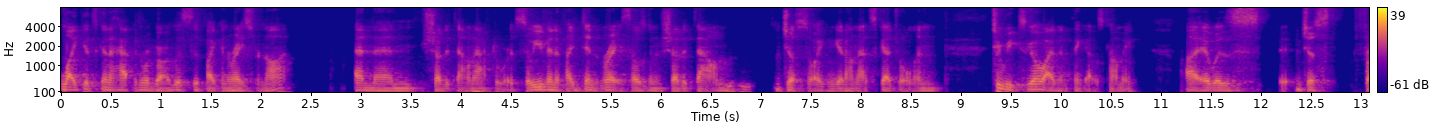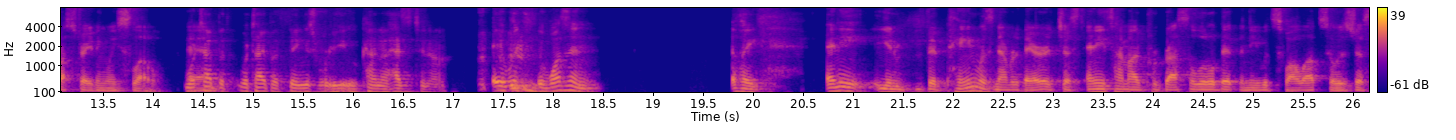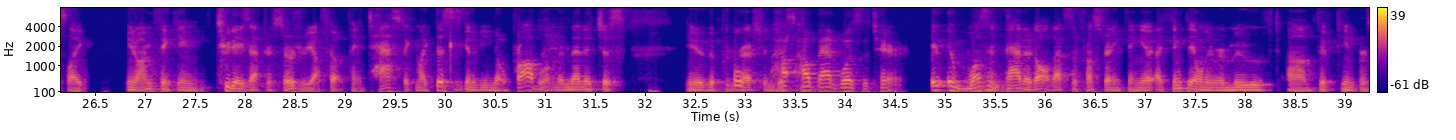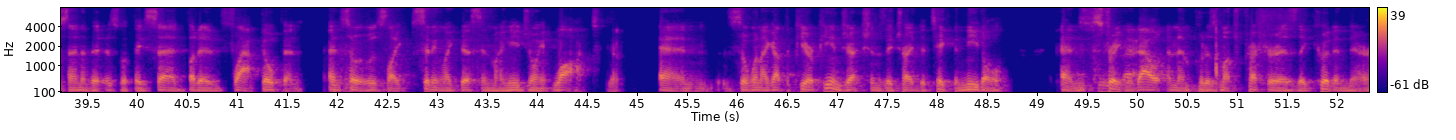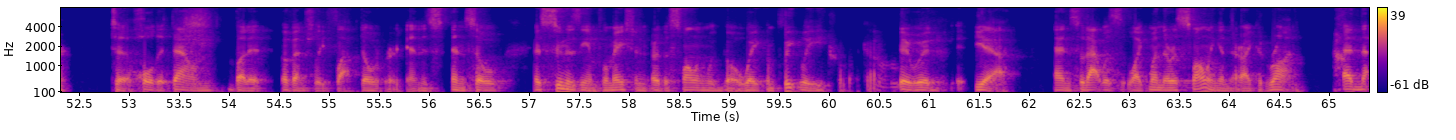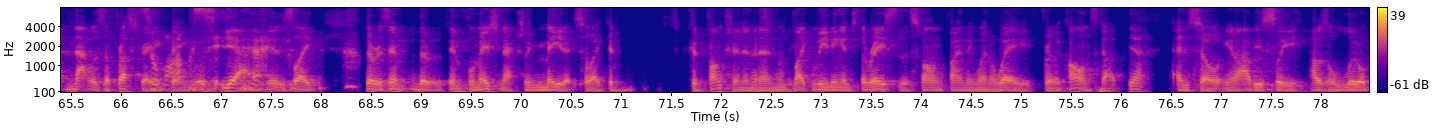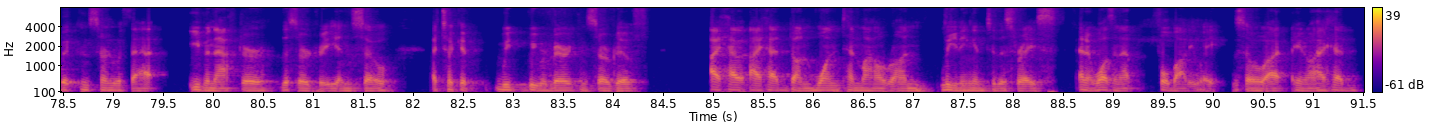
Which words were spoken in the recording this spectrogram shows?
like it's going to happen regardless if I can race or not, and then shut it down afterwards. So even if I didn't race, I was going to shut it down Mhm. just so I can get on that schedule. And two weeks ago, I didn't think I was coming. Uh, it was just frustratingly slow. What And type of what type of things were you kind of hesitant on? it was it wasn't like any you know the pain was never there it just anytime i'd progress a little bit the knee would swell up so it was just like you know i'm thinking two days after surgery i felt fantastic i'm like this is going to be no problem and then it just you know the progression Oh, how, just how bad was the tear? it, it wasn't bad at all. That's the frustrating thing. I think they only removed um, 15% of it, is what they said, but it had flapped open. And so it was like sitting like this in my knee joint locked. Yeah. And so when I got the PRP injections, they tried to take the needle and straighten it out and then put as much pressure as they could in there to hold it down, but it eventually flapped over again. It's- And so as soon as the inflammation or the swelling would go away completely, it would yeah. And so that was like when there was swelling in there i could run. And that, and that was the frustrating So thing. Was yeah it was like there was in, the inflammation actually made it so i could could function. And That's then funny. like leading into the race the swelling finally went away for the collins cup. Yeah. And so you know obviously i was a little bit concerned with that even after the surgery. And so i took it we we were very conservative. I have i had done one 10 mile run leading into this race and it wasn't at full body weight. So i you know i had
